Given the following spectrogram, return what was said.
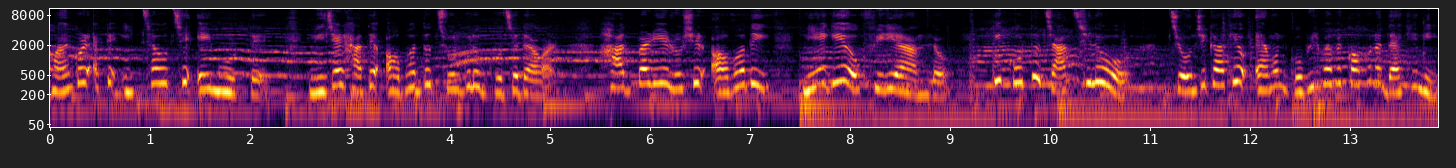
ভয়ঙ্কর একটা ইচ্ছা হচ্ছে এই মুহূর্তে। নিজের হাতে অবাধ্য চুলগুলো গুজে দেওয়ার। হাত বাড়িয়ে রুশির অবাধই নিয়ে গিয়েও ফিরিয়ে আনলো। কি করতে যাচ্ছিল ও? চঞ্জিকাকেও এমন গভীরভাবে কখনো দেখেনি।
